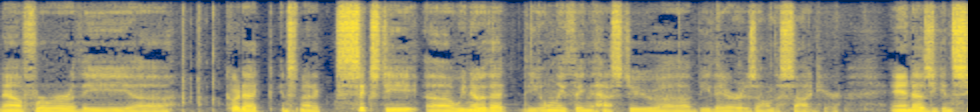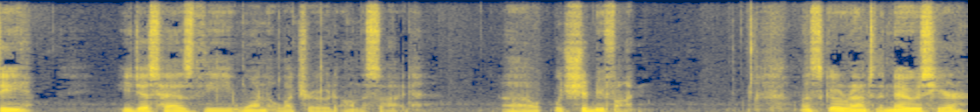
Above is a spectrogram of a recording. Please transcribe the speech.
Now, for the uh, Kodak Instamatic 60, uh, we know that the only thing that has to uh, be there is on the side here. And as you can see, he just has the one electrode on the side, uh, which should be fine. Let's go around to the nose here.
